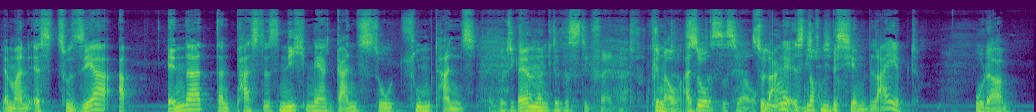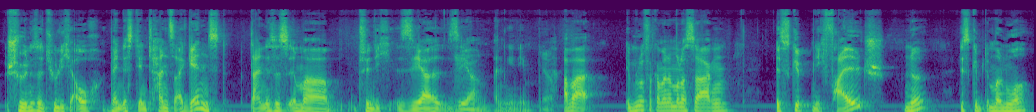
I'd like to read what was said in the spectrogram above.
Wenn man es zu sehr abändert, dann passt es nicht mehr ganz so zum Tanz. da wird die Ähm, Charakteristik verändert. Genau, Das- also das ist ja auch solange es noch ein bisschen bleibt oder schön ist natürlich auch, wenn es den Tanz ergänzt, dann ist es immer, finde ich, sehr, sehr angenehm. Ja. Aber im Notfall kann man immer noch sagen, es gibt nicht falsch, ne? Es gibt immer nur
